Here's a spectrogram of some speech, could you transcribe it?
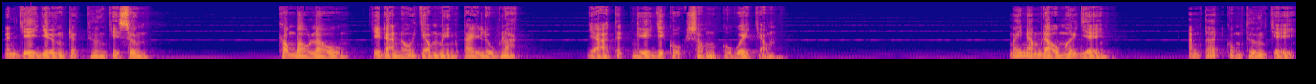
Nên dì dượng rất thương chị Xuân. Không bao lâu, Chị đã nói giọng miền Tây lưu loát Và thích nghi với cuộc sống của quê chồng. Mấy năm đầu mới về, Anh Tết cũng thương chị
